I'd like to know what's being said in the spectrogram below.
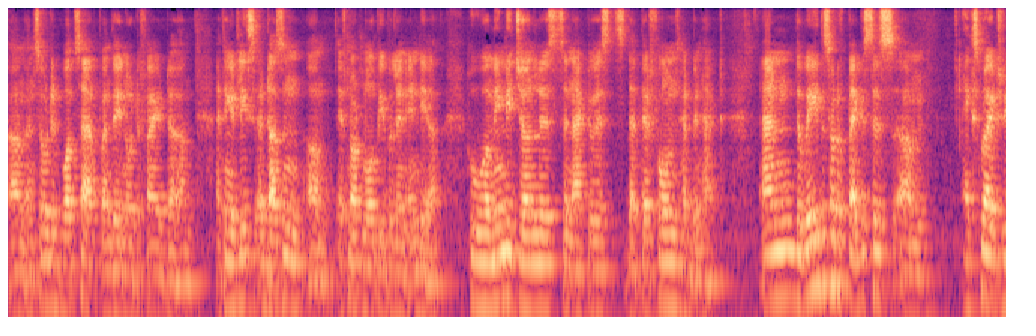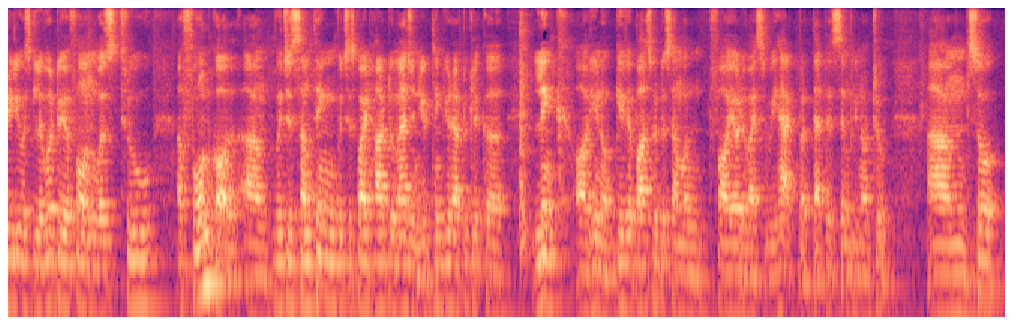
um, and so did WhatsApp when they notified, um, I think, at least a dozen, um, if not more, people in India who were mainly journalists and activists that their phones had been hacked. And the way the sort of Pegasus um, exploit really was delivered to your phone was through a phone call, um, which is something which is quite hard to imagine. You'd think you'd have to click a link or you know give your password to someone for your device to be hacked, but that is simply not true. Um, so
